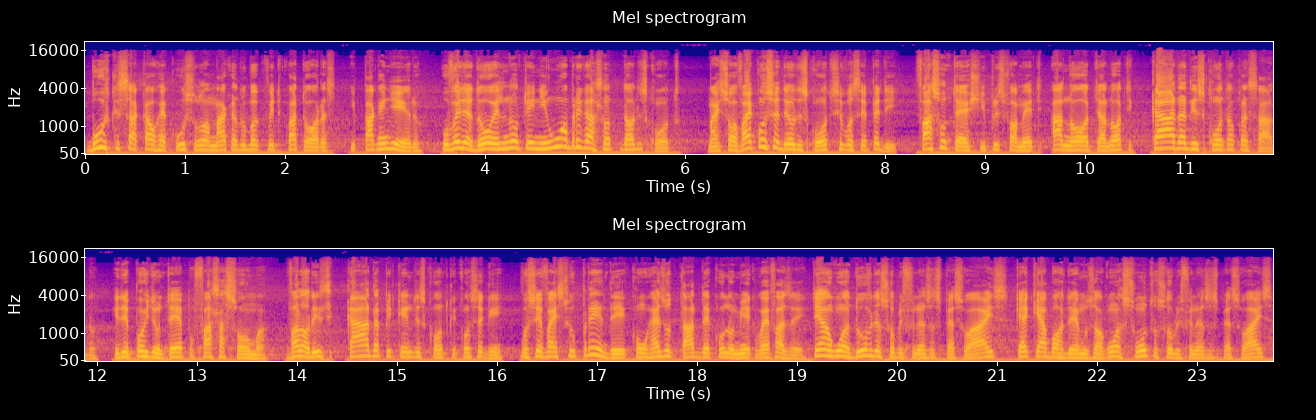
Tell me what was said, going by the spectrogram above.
busque sacar o recurso numa máquina do banco 24 horas e pague em dinheiro. O vendedor ele não tem nenhuma obrigação de dar o desconto mas só vai conceder o desconto se você pedir. Faça um teste e principalmente anote, anote cada desconto alcançado. E depois de um tempo, faça a soma. Valorize cada pequeno desconto que conseguir. Você vai surpreender com o resultado da economia que vai fazer. Tem alguma dúvida sobre finanças pessoais? Quer que abordemos algum assunto sobre finanças pessoais?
